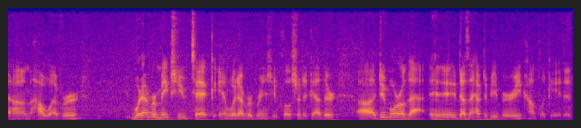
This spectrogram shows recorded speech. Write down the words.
um, however, whatever makes you tick and whatever brings you closer together, uh, do more of that. It doesn't have to be very complicated.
